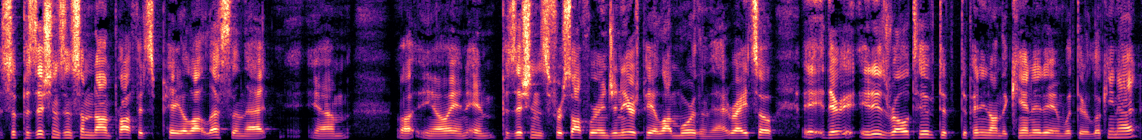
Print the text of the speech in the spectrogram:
so positions in some nonprofits pay a lot less than that. Um, uh, you know, and, and positions for software engineers pay a lot more than that, right? So it, there, it is relative depending on the candidate and what they're looking at.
